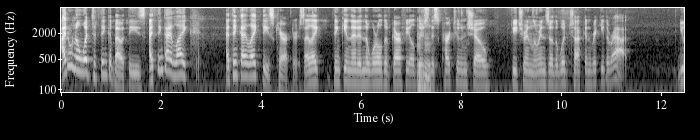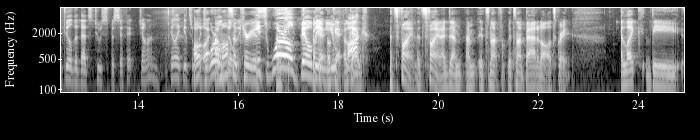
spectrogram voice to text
I don't know what to think about these. I think I like I think I like these characters. I like thinking that in the world of Garfield, there's Mm-hmm. this cartoon show featuring Lorenzo the Woodchuck and Ricky the Rat. You feel that that's too specific, John? I feel like it's, Oh, it's world I'm also building. curious. It's I'm cu- world building, Okay, you okay, fuck. okay. It's fine. It's fine. I, am I'm. It's not. It's not bad at all. It's great. I like the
